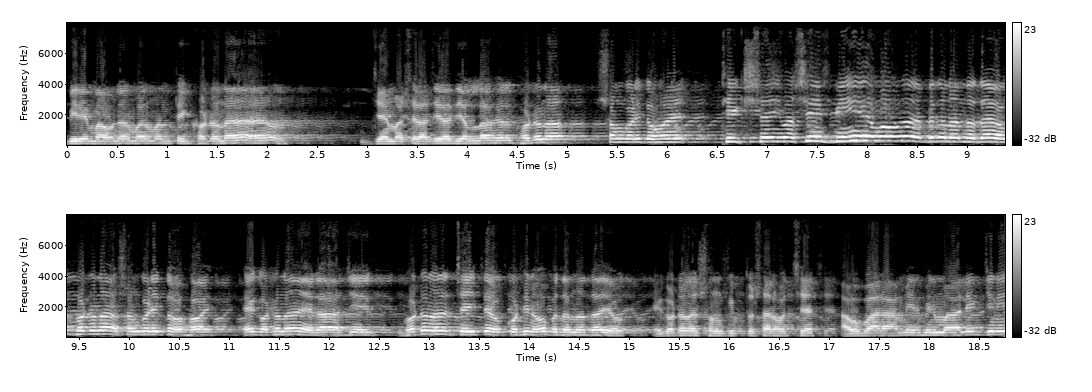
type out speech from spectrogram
বীরে মাওলার মর্মান্তিক ঘটনা যে মাসে রাজি রাজি আল্লাহের ঘটনা সংগঠিত হয়। ঠিক সেই মাসে বিয়ে মৌনার বেদনাদায়ক ঘটনা সংগঠিত হয়। এই ঘটনায় রাজের ঘটনার চাইতেও কঠিন বেদনাদায়ক। এই ঘটনার সংক্ষিপ্ত সার হচ্ছে আবু বার আমির বিন মালিক, যিনি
